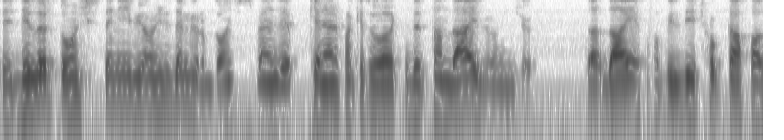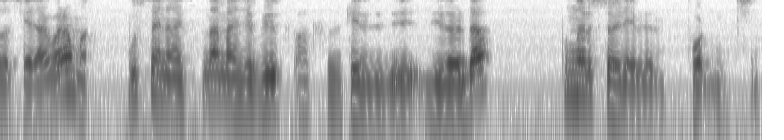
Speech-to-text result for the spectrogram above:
e, Lillard Doncic'ten iyi bir oyuncu demiyorum. Doncic bence genel paket olarak Lillard'dan daha iyi bir oyuncu. Da, daha yapabildiği çok daha fazla şeyler var ama bu sene açısından bence büyük haksızlık edildi Lillard'a. Bunları söyleyebilirim Portland için.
